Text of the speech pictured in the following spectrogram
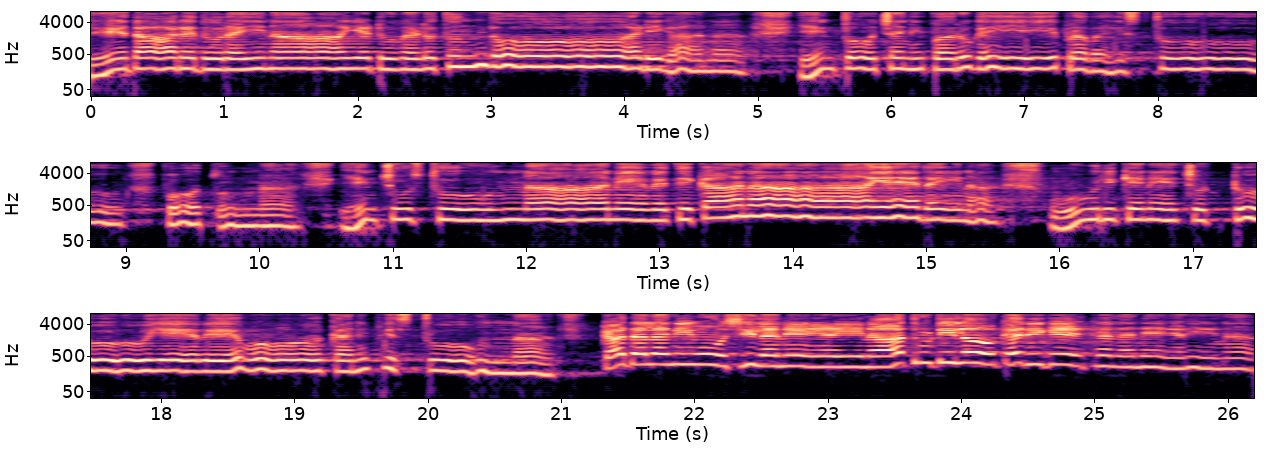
ఏ దారెదురైనా ఎటు వెళుతుందో అడిగాన. ఏం తోచని పరుగై ప్రవహిస్తూ పోతున్నా. ఏం చూస్తూ ఉన్నానే వెతికానా ఏదైనా. ఊరికెనే చుట్టూ ఏవేవో కనిపిస్తూ ఉన్నా. కదలని ఓశిలనే అయినా త్రుటిలో కరిగే కలనే అయినా.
